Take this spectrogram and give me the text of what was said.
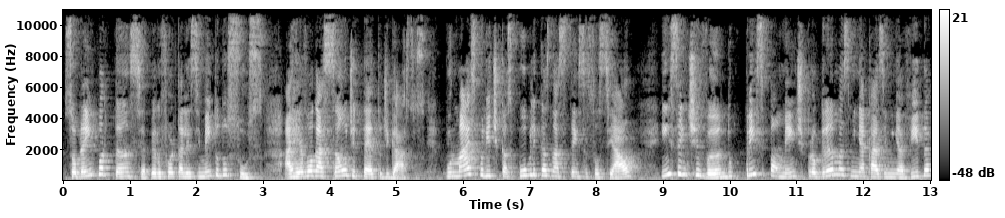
sobre a importância pelo fortalecimento do SUS, a revogação de teto de gastos, por mais políticas públicas na assistência social, incentivando principalmente programas Minha Casa e Minha Vida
